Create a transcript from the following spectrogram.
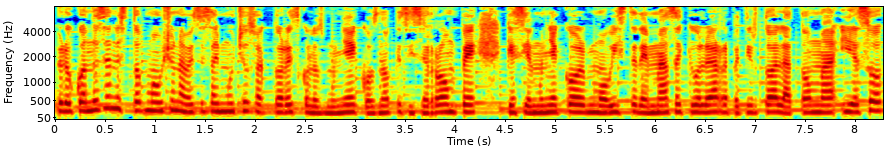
pero cuando es en stop motion a veces hay muchos factores con los muñecos, ¿no? Que si se rompe, que si el muñeco moviste de más hay que volver a repetir toda la toma y eso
